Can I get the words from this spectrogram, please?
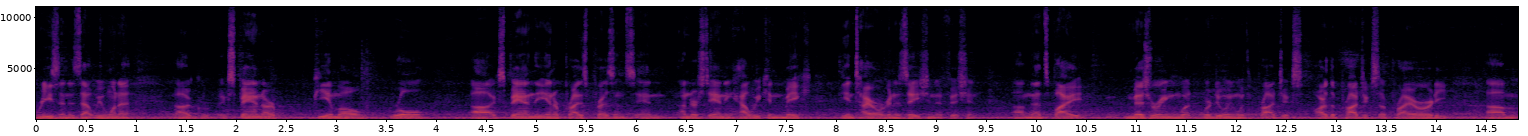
reason is that we want to uh, expand our PMO role, uh, expand the enterprise presence, and understanding how we can make the entire organization efficient. Um, that's by measuring what we're doing with the projects. Are the projects a priority? Um,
